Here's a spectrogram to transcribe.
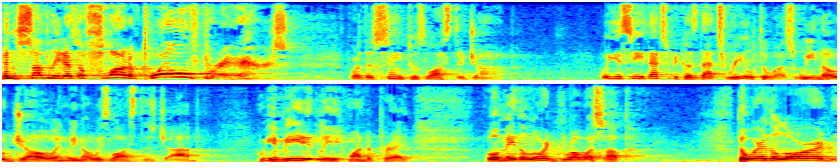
And suddenly there's a flood of 12 prayers for the saint who's lost their job. Well, you see, that's because that's real to us. We know Joe and we know he's lost his job. We immediately want to pray. Well, may the Lord grow us up to where the Lord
